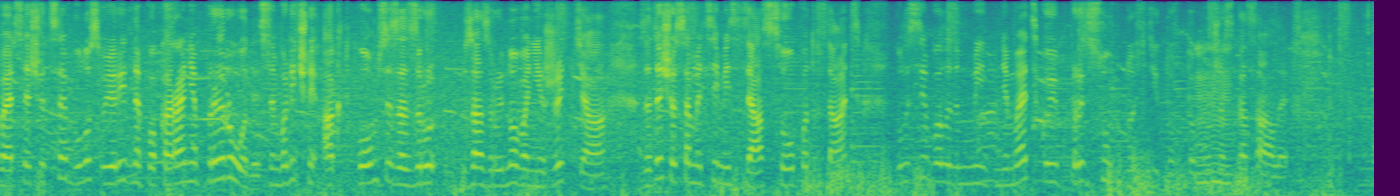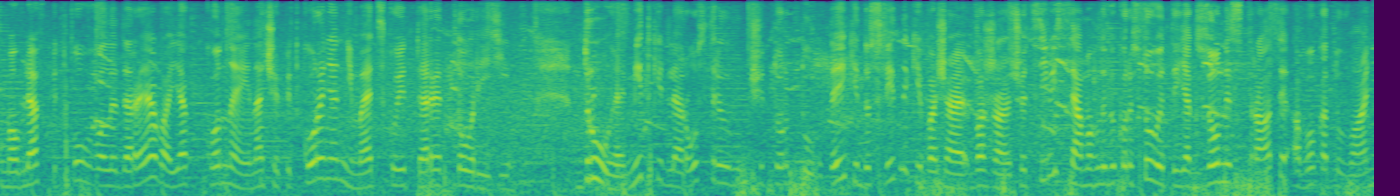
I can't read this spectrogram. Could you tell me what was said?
версія, що це було своєрідне покарання природи, символічний акт помсти за, зру... за зруйновані життя, за те, що саме ці місця, Сопот, Гданськ, були символами німецької присутності, тобто ми вже Мгм. сказали. Мовляв, підковували дерева як коней, наче підкорення німецької території. Друге мітки для розстрілу чи тортур. Деякі дослідники вважають, що ці місця могли використовувати як зони страти або катувань,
